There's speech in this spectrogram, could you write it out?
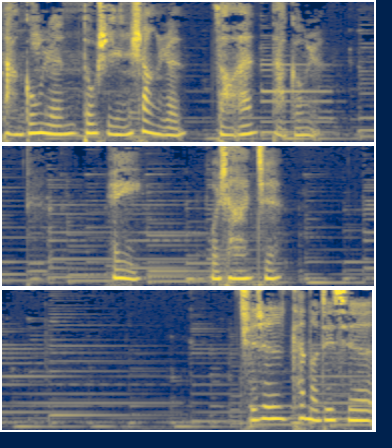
打工人都是人上人。早安，打工人。嘿，我是阿志。其实看到这些，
